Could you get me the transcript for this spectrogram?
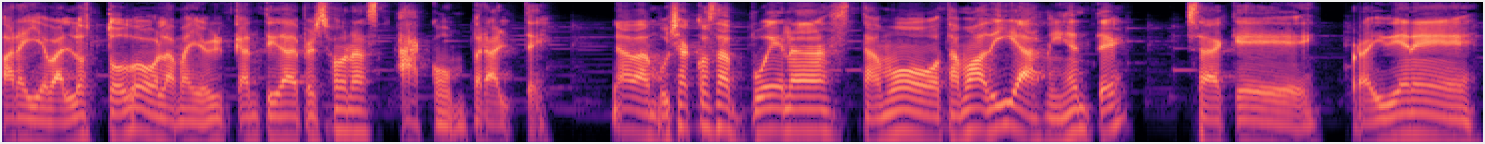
para llevarlos todos o la mayor cantidad de personas a comprarte. Nada, muchas cosas buenas. Estamos, estamos a días, mi gente. O sea que por ahí viene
